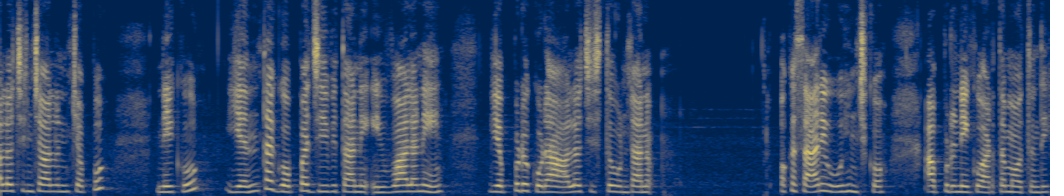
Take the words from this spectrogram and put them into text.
ఆలోచించాలని చెప్పు? నీకు ఎంత గొప్ప జీవితాన్ని ఇవ్వాలని ఎప్పుడు కూడా ఆలోచిస్తూ ఉంటాను. ఒకసారి ఊహించుకో అప్పుడు నీకు అర్థమవుతుంది.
